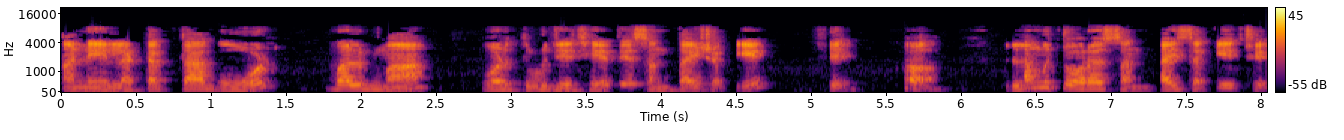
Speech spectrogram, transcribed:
અને લટકતા ગોળ બલ્બમાં વર્તુળ જે છે તે સંતાઈ શકે છે. હ લંબચોરસ સંતાઈ શકે છે.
